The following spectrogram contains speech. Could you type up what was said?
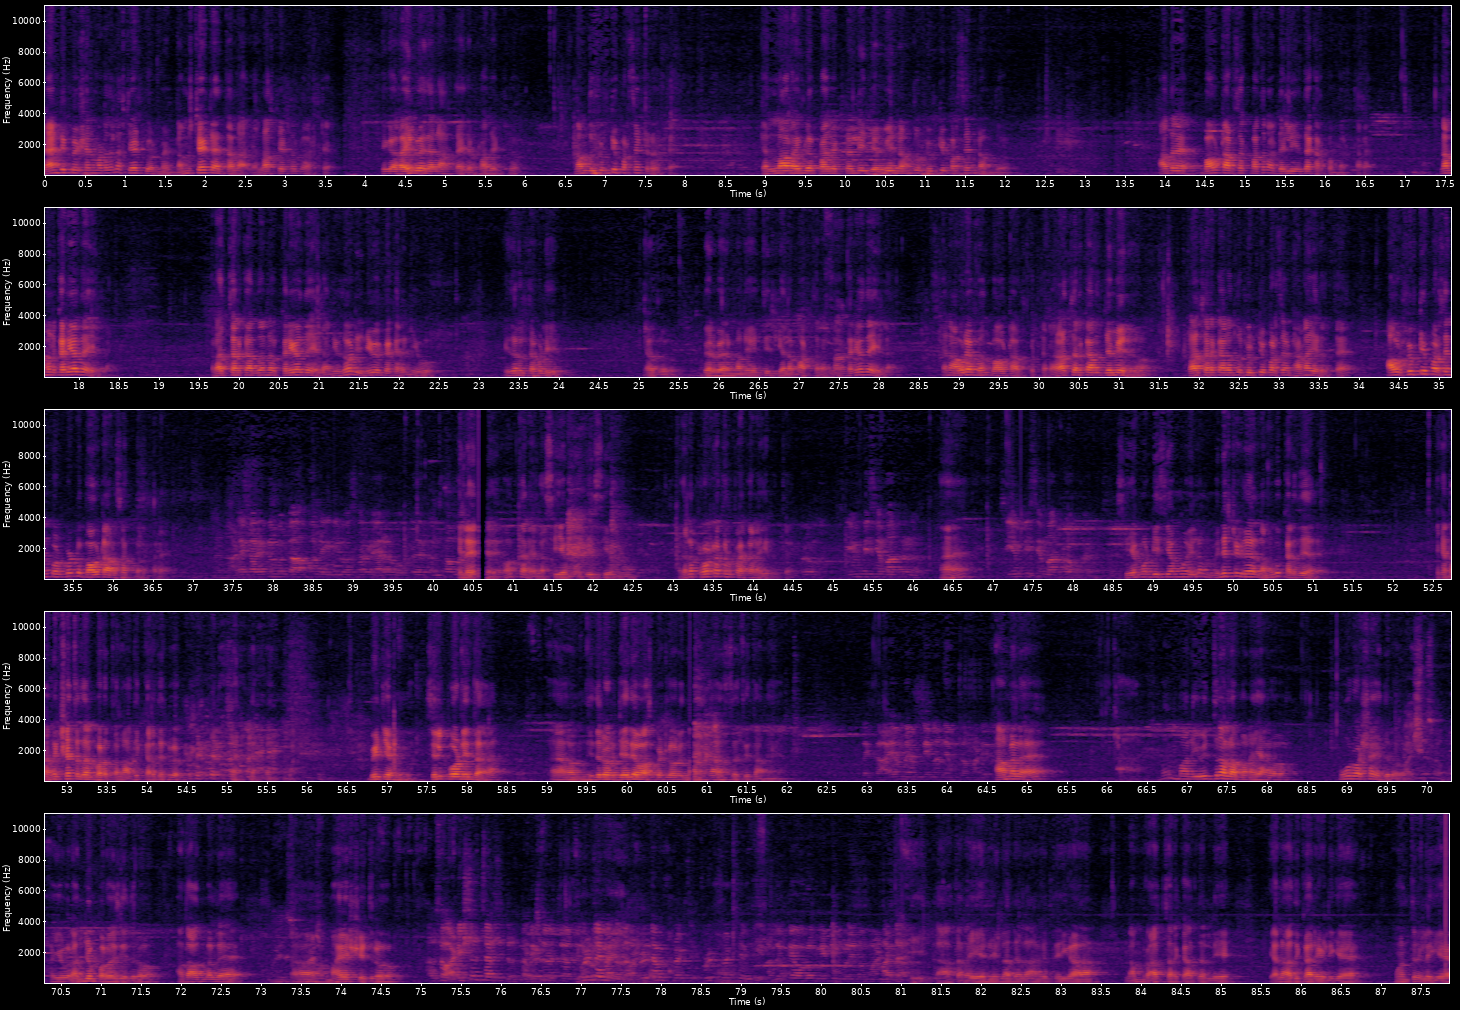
ಲ್ಯಾಂಡ್ ಇಕ್ವೇಷನ್ ಮಾಡೋದೆಲ್ಲ ಸ್ಟೇಟ್ ಗೌರ್ಮೆಂಟ್ ನಮ್ಮ ಸ್ಟೇಟ್ ಅಂತಲ್ಲ, ಎಲ್ಲ ಸ್ಟೇಟಲ್ಲೂ ಅಷ್ಟೇ. ಈಗ ರೈಲ್ವೇದೆಲ್ಲ ಆಗ್ತಾಯಿದೆ ಪ್ರಾಜೆಕ್ಟು ನಮ್ಮದು ಫಿಫ್ಟಿ ಪರ್ಸೆಂಟ್ ಇರುತ್ತೆ. ಎಲ್ಲ ರೈಲ್ವೆ ಪ್ರಾಜೆಕ್ಟಲ್ಲಿ ಜಮೀನು ನಮ್ಮದು ಫಿಫ್ಟಿ ಪರ್ಸೆಂಟ್ ನಮ್ಮದು ಆದರೆ ಬಾವುಟ ಆರ್ಸೋಕ್ಕೆ ಮಾತ್ರ ಡೆಲ್ಲಿಯಿಂದ ಕರ್ಕೊಂಬರ್ತಾರೆ ನಮ್ಮನ್ನು ಕರೆಯೋದೇ ಇಲ್ಲ. ರಾಜ್ಯ ಸರ್ಕಾರದನ್ನು ಕರೆಯೋದೇ ಇಲ್ಲ. ನೀವು ನೋಡಿ, ನೀವೇ ಬೇಕಾದ್ರೆ ನೀವು ಇದರಲ್ಲಿ ತಗೊಳ್ಳಿ. ಯಾವುದು, ಬೇರೆ ಬೇರೆ ಮನೆ ಇತ್ತೀಚೆಗೆಲ್ಲ ಮಾಡ್ತಾರಲ್ಲ, ಕರೆಯೋದೇ ಇಲ್ಲ. ಏನೋ ಅವರೇ ಬಂದು ಬಾವುಟ ಹಾಕ್ಬಿಡ್ತಾರೆ. ರಾಜ್ಯ ಸರ್ಕಾರದ ಜಮೀನು, ರಾಜ್ಯ ಸರ್ಕಾರದ್ದು ಫಿಫ್ಟಿ ಪರ್ಸೆಂಟ್ ಹಣ ಇರುತ್ತೆ. ಅವ್ರು ಫಿಫ್ಟಿ ಪರ್ಸೆಂಟ್ ಕೊಟ್ಬಿಟ್ಟು ಬಾವುಟ ಆರ್ಸೋಕ್ಕೆ ಬರ್ತಾರೆ. ಇಲ್ಲ ಇಲ್ಲ ಹೋಗ್ತಾರೆ ಎಲ್ಲ C M D C M ಅದೆಲ್ಲ ಪ್ರೋಟೋಕಾಲ್ ಪ್ರಕಾರ ಇರುತ್ತೆ. ಹಾಂ? C M D C M ಇಲ್ಲ ಮಿನಿಸ್ಟ್ರಿಗಳೆಲ್ಲ ನಮಗೂ ಕರೆದಿದ್ದಾರೆ. ಯಾಕೆ ನನ್ನ ಕ್ಷೇತ್ರದಲ್ಲಿ ಬರುತ್ತಲ್ಲ, ಅದಕ್ಕೆ ಕರೆದಿರಬೇಕು. ಬಿ ಟಿ ಎಂ ಸಿಲ್ಕ್ ಬೋರ್ಡಿಂದ ಇದರವ್ರು ಜಯದೇವ್ ಹಾಸ್ಪಿಟ್ಲ್ ಅವ್ರಿಗೆ ನನಗೆ ಅನಿಸ್ತೈತಿ ತಾನೆ. ಆಮೇಲೆ ಮನೆ ನೀವು ಇದ್ರಲ್ಲ ಮನ ಯಾರು? ಮೂರು ವರ್ಷ ಇದ್ದರು ಇವರು ಅಂಜುಮ್ ಪರ್ವೇಜ್ ಇದ್ದರು ಅದಾದಮೇಲೆ ಮಹೇಶ್ ಇದ್ದರು ಸೊ ಅಡಿಷನಲ್ ಚಾರ್ಜ್ ಇರುತ್ತೆ ಫುಲ್ ಟೈಮ್ ಏನಲ್ಲ ಫುಲ್ ಟೈಮ್ ಫುಲ್ ಅದಕ್ಕೆ ಅವರು ಮೀಟಿಂಗ್ಗಳೇನೋ ಮಾಡ್ತಾರೆ. ಇಲ್ಲ ಆ ಥರ ಏನಿಲ್ಲ ಅದೆಲ್ಲ ಆಗುತ್ತೆ. ಈಗ ನಮ್ಮ ರಾಜ್ಯ ಸರ್ಕಾರದಲ್ಲಿ ಎಲ್ಲ ಅಧಿಕಾರಿಗಳಿಗೆ ಮಂತ್ರಿಗಳಿಗೆ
